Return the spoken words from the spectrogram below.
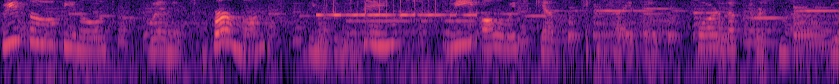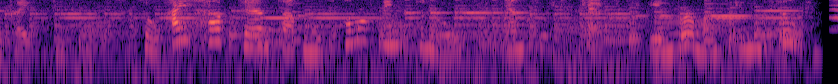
We Filipinos, when it's Ber month, ding ding ding, we always get excited for the Christmas Yuletide season. So I have 10 top most common things to know and to expect in Ber in the Philippines.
